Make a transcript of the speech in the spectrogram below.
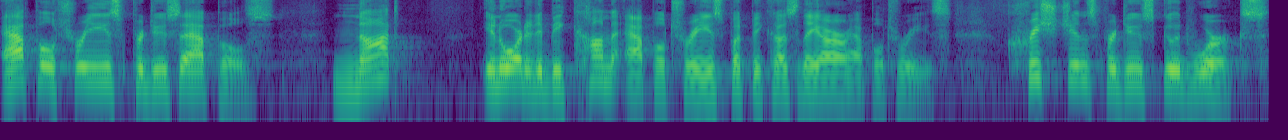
Apple trees produce apples, not in order to become apple trees, but because they are apple trees. Christians produce good works,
